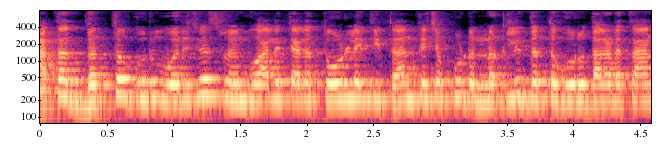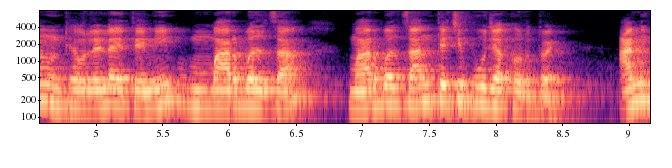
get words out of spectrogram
आता दत्तगुरु ओरिजिनल स्वयंभू आले त्याला तोडले तिथं आणि त्याच्या पुढे नकली दत्तगुरु दगडाचा आणून ठेवलेला आहे त्यांनी मार्बलचा. मार्बलचा आणि त्याची पूजा करतोय. आणि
